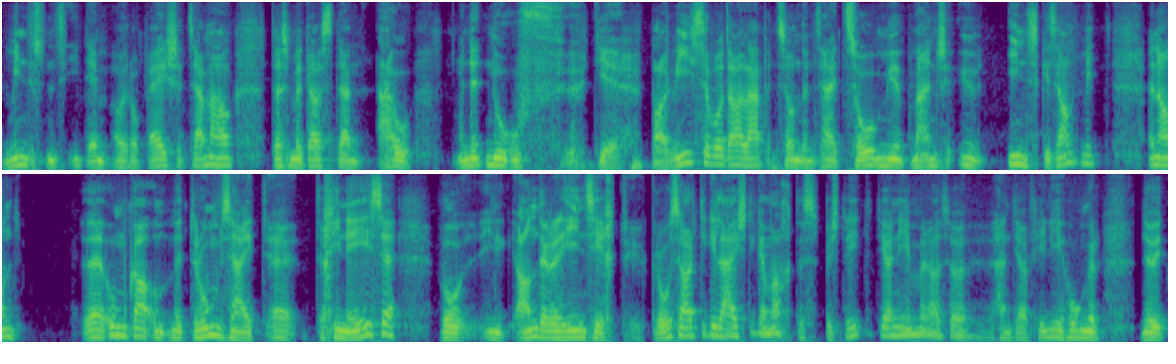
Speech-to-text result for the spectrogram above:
mindestens in dem europäischen Zusammenhang, dass man das dann auch nicht nur auf die paar Weißen, die da leben, sondern sagt, so müssen die Menschen insgesamt miteinander äh, umgehen. Und man darum sagt, äh, der Chinesen, wo in anderer Hinsicht großartige Leistungen macht, das bestreitet ja niemand, also haben ja viele Hunger nicht.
